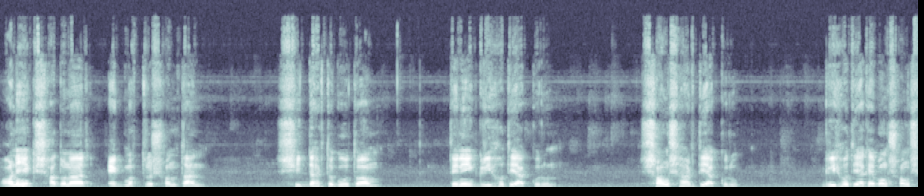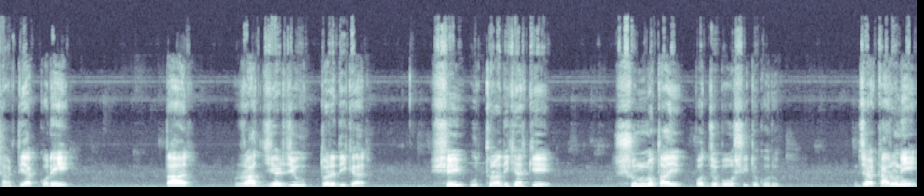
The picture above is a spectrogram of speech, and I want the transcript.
অনেক সাধনার একমাত্র সন্তান সিদ্ধার্থ গৌতম, তিনি গৃহ ত্যাগ করুন, সংসার ত্যাগ করুক। গৃহ ত্যাগ এবং সংসার ত্যাগ করে তার রাজ্যের যে উত্তরাধিকার, সেই উত্তরাধিকারকে শূন্যতায় পর্যবসিত করুক। যা কারণে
